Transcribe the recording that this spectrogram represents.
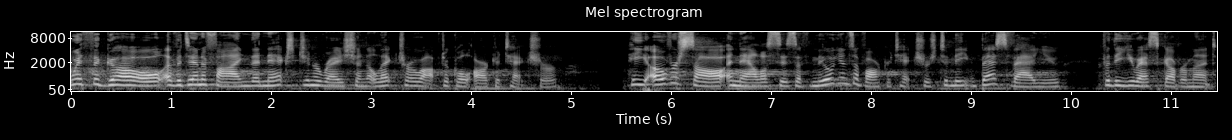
with the goal of identifying the next generation electro optical architecture. He oversaw analysis of millions of architectures to meet best value for the U.S. government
